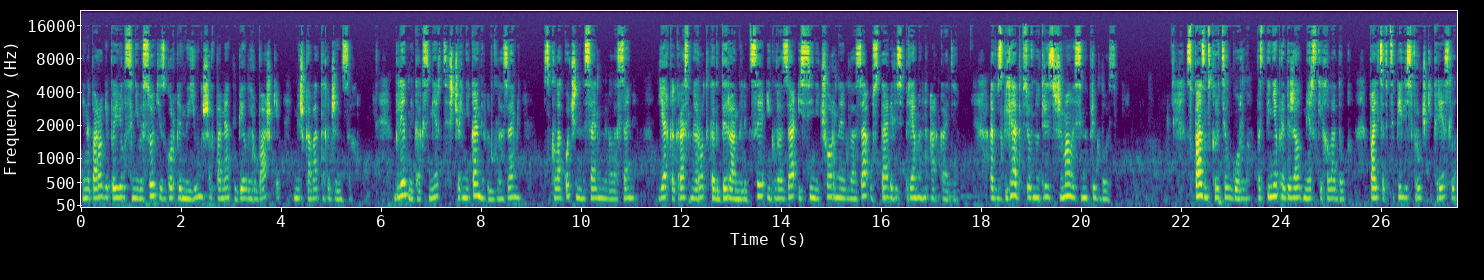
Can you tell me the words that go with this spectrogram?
и на пороге появился невысокий, сгорбленный юноша в помятой белой рубашке и мешковатых джинсах. Бледный, как смерть, с черниками под глазами, с колокоченными сальными волосами, ярко-красный рот, как дыра на лице, и глаза, и сине-черные глаза уставились прямо на Аркадия. От взгляда все внутри сжималось и напряглось. Спазм скрутил горло, по спине пробежал мерзкий холодок. Пальцы вцепились в ручки кресла,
